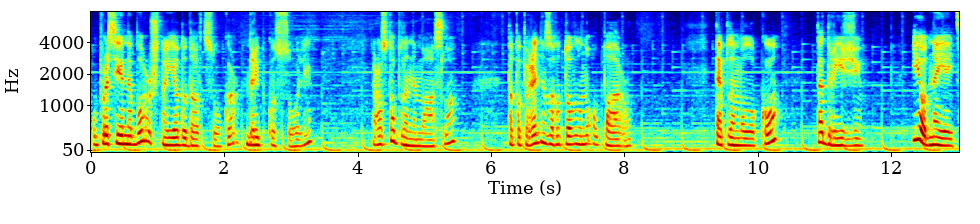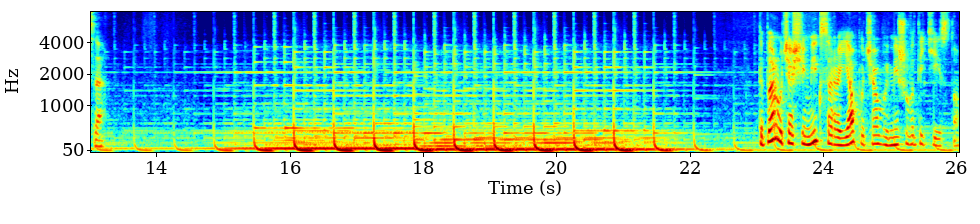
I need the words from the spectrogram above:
У просіяне борошно я додав цукор, дрібку солі, розтоплене масло та попередньо заготовлену опару, тепле молоко та дріжджі і одне яйце. Тепер у чаші міксера я почав вимішувати тісто.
